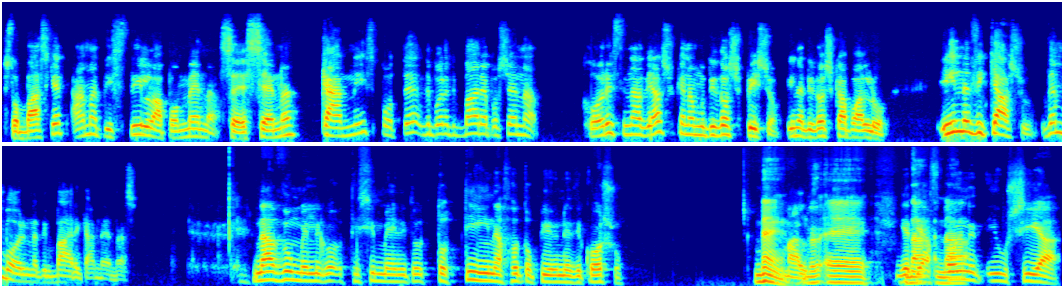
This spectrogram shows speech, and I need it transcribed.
στο μπάσκετ, άμα τη στείλω από μένα σε εσένα, κανείς ποτέ δεν μπορεί να την πάρει από σένα χωρίς την άδειά σου και να μου τη δώσει πίσω ή να τη δώσει κάπου αλλού. Είναι δικιά σου. Δεν μπορεί να την πάρει κανένας. Να δούμε λίγο τι σημαίνει το, το τι είναι αυτό το οποίο είναι δικό σου. Ναι, ε, γιατί να, αυτό να... είναι η ουσία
